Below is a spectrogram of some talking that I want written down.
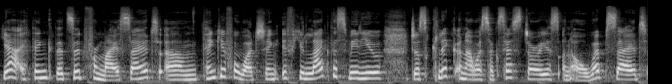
Yeah, I think that's it from my side. Um, thank you for watching. If you like this video, just click on our success stories on our website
